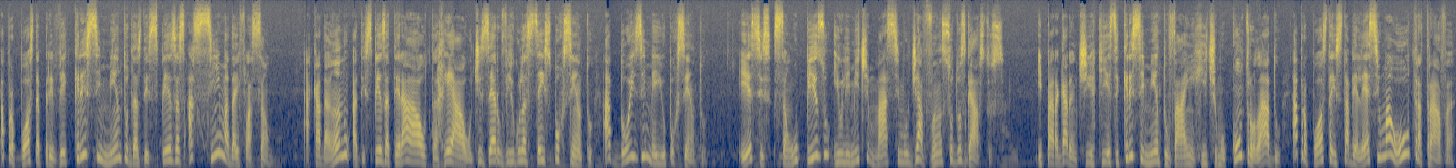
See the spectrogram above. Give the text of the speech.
A proposta prevê crescimento das despesas acima da inflação. A cada ano, a despesa terá alta real de 0,6% a 2,5%. Esses são o piso e o limite máximo de avanço dos gastos. E para garantir que esse crescimento vá em ritmo controlado, a proposta estabelece uma outra trava.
